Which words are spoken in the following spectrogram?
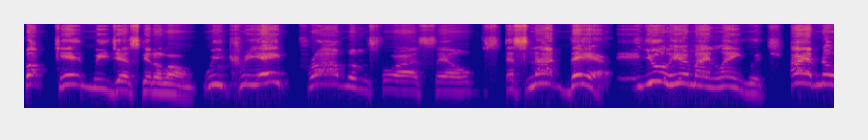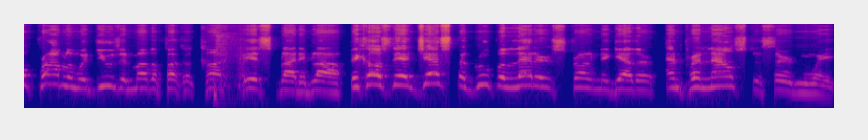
fuck can't we just get along? We create problems for ourselves that's not there. You'll hear my language. I have no problem with using motherfucker, cunt, piss, blah, blah, blah, because they're just a group of letters strung together and pronounced a certain way.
